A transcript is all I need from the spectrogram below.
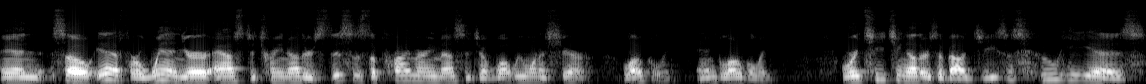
And so if or when you're asked to train others this is the primary message of what we want to share locally and globally. We're teaching others about jesus who he is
